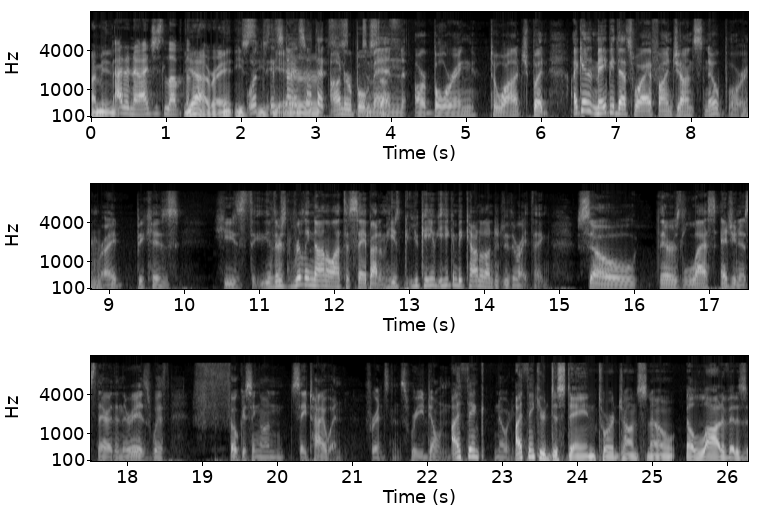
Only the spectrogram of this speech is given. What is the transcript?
I mean, I don't know. I just love them. yeah, right? He's Well, he's it's the not, heir it's not that to honorable stuff. men are boring to watch, but I guess maybe that's why I find Jon Snow boring, Mm-hmm. right? Because he's there's really not a lot to say about him. He's you can he can be counted on to do the right thing. So there's less edginess there than there is with focusing on say Tywin, for instance, where you don't. I think know I think your disdain toward Jon Snow, a lot of it is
